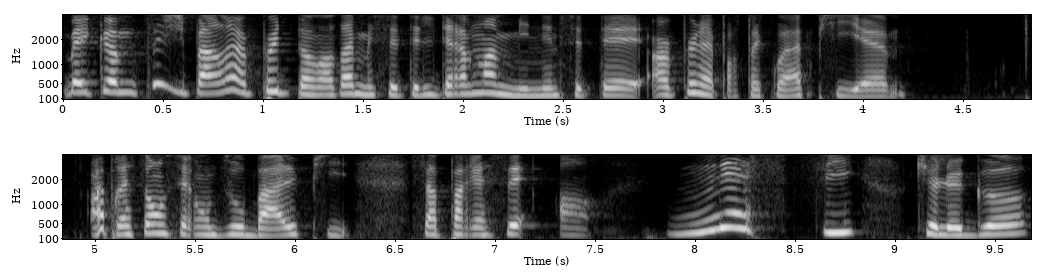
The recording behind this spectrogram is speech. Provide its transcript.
Ben, comme, tu sais, j'y parlais un peu de temps en temps, mais c'était littéralement minime, c'était un peu n'importe quoi, puis... euh, après ça, on s'est rendu au bal, puis ça paraissait en esti que le gars,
